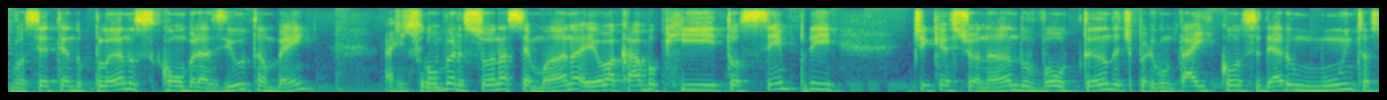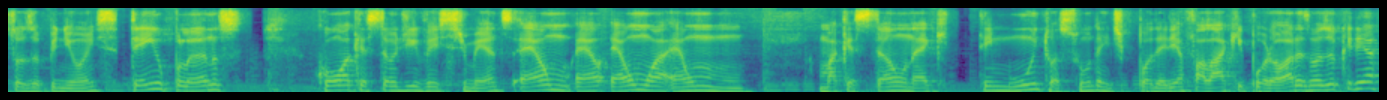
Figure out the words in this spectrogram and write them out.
você tendo planos com o Brasil também. A gente Sim. conversou na semana, eu acabo que tô sempre te questionando, voltando a te perguntar e considero muito as tuas opiniões. Tenho planos com a questão de investimentos. É, um, é, é, uma, é um, uma questão né, que tem muito assunto, a gente poderia falar aqui por horas, mas eu queria,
